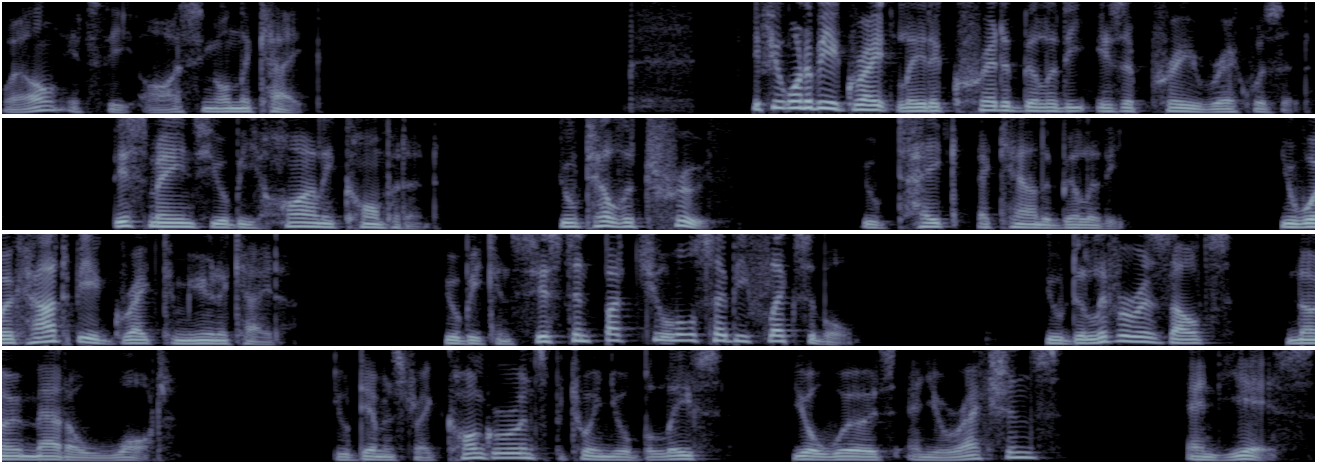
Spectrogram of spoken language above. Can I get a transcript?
well, it's the icing on the cake. If you want to be a great leader, credibility is a prerequisite. This means you'll be highly competent. You'll tell the truth. You'll take accountability. You'll work hard to be a great communicator. You'll be consistent, but you'll also be flexible. You'll deliver results no matter what. You'll demonstrate congruence between your beliefs, your words, and your actions. And yes,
